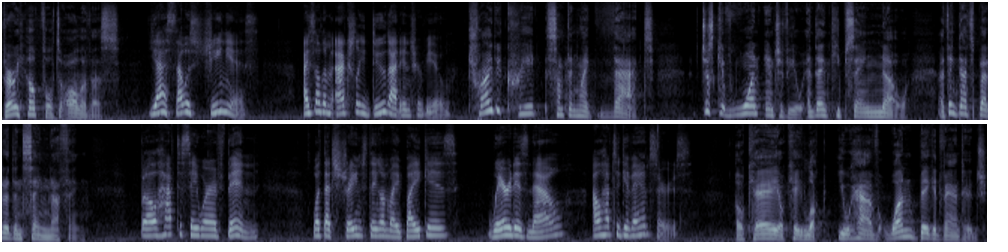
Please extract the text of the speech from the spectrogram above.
very helpful to all of us. Yes, that was genius. I saw them actually do that interview. Try to create something like that. Just give one interview and then keep saying no. I think that's better than saying nothing. But I'll have to say where I've been, what that strange thing on my bike is, where it is now. I'll have to give answers. Okay, okay, look, you have one big advantage,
